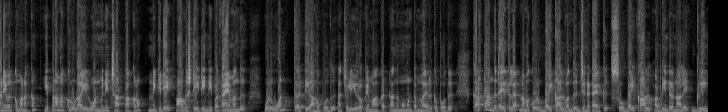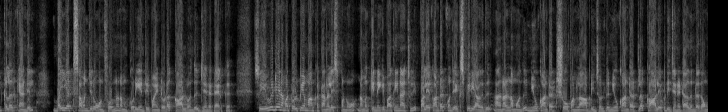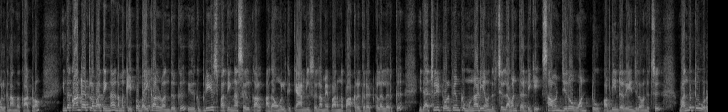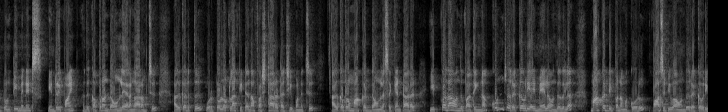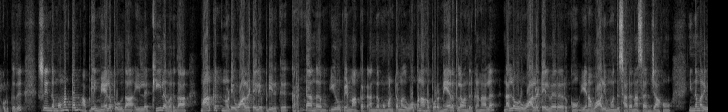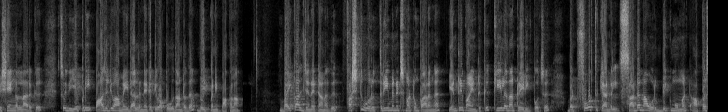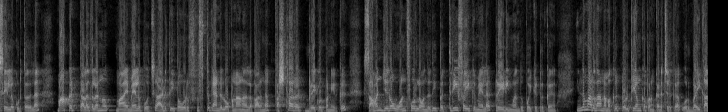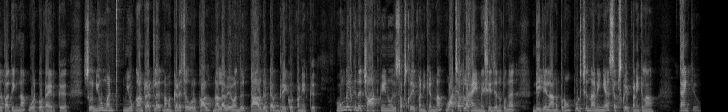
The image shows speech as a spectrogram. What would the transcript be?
அனைவருக்கும் வணக்கம். இப்போ நம்ம crude oil one minute chart பார்க்குறோம். இன்னைக்கு டே ஆகஸ்ட் எயிட்டீன் இப்போ டைம் வந்து ஒரு ஒன் தேர்ட்டி ஆக போகுது. ஆக்சுவலி யூரோப்பியன் மார்க்கெட் அந்த மொமெண்டம்லாம் இருக்க போகுது. கரெக்டாக அந்த டயத்தில் நமக்கு ஒரு பைக்கால் வந்து ஜெனரேட் ஆயிருக்கு. ஸோ பைக்கால் அப்படின்றனாலே green colour candle buy at seven zero one ஃபோர்னு நமக்கு ஒரு என்ட்ரி பாயிண்ட்டோட கால் வந்து ஜெனரேட் ஆயிருக்கு. ஸோ எவ்ரிடே நம்ம டுவெல் பிஎம் மார்க்கெட் அனலைஸ் பண்ணுவோம். நமக்கு இன்றைக்கி பார்த்தீங்கன்னா ஆக்சுவலி பழைய கான்ட்ராக்ட் கொஞ்சம் எக்ஸ்பீரி ஆகுது. அதனால் நம்ம வந்து நியூ கான்ட்ராக்ட் ஷோ பண்ணலாம் அப்படின்னு சொல்லிட்டு நியூ கான்ட்ராக்டில் கால் எப்படி ஜெனரேட் ஆகுதுன்றதை உங்களுக்கு நாங்கள் காட்டுறோம். இந்த கான்ட்ராக்ட்ல பார்த்தீங்கன்னா நமக்கு இப்போ பை கால் வந்திருக்கு. இதுக்கு ப்ரீவியஸ் பார்த்தீங்கன்னா செல் கால் அதான் உங்களுக்கு கேண்டில்ஸ் எல்லாமே பாருங்கள் பார்க்குறக்கு ரெட் கலரில் இருக்குது இது ஆக்சுவலி டுவெல் பிஎம்க்கு முன்னாடியே வந்துருச்சு. லெவன் தேர்ட்டிக்கு செவன் ஜீரோ ஒன் டூ அப்படின்ற ரேஞ்சில் வந்துச்சு. வந்துட்டு ஒரு டுவெண்ட்டி மினிட்ஸ் என்ட்ரி பாயிண்ட் அதுக்கப்புறம் டவுனில் இறங்க ஆரம்பிச்சு. அதுக்கடுத்து ஒரு டுவெல் ஓ கிளாக் கிட்ட தான் ஃபஸ்ட் டாரட் அச்சீவ் பண்ணுச்சு. அதுக்கப்புறம் மார்க்கெட் டவுனில் செகண்ட் டாரட் இப்போ தான் வந்து பார்த்தீங்கன்னா கொஞ்சம் ரெக்கவரி ஆகி மேலே வந்ததில் மார்க்கெட் இப்போ நமக்கு ஒரு பாசிட்டிவாக வந்து ரெக்கவரி கொடுக்குது. ஸோ இந்த மொமெண்டம் அப்படியே மேலே போகுதா? இல்லை கீழே வருதா? மார்க்கெட்டினுடைய வாலட்டைல் எப்படி இருக்குது கரெக்டாக அந்த யூரோப்பியன் மார்க்கெட் அந்த மொமெண்டம் அது ஓப்பன் ஆக போகிற நேரத்தில் வந்திருக்கனால நல்ல ஒரு வாலட்டைல் வேறு இருக்கும். ஏன்னா வால்யூம் வந்து சடனாக சர்ஜ் ஆகும். இந்த மாதிரி விஷயங்கள்லாம் இருக்குது ஸோ இது எப்படி பாசிட்டிவாக அமைதா இல்லை நெகட்டிவாக போகுதான்றதை வெயிட் பண்ணி பார்க்கலாம். பைக்கால் ஜெனரேட் ஆனது ஃபஸ்ட்டு ஒரு த்ரீ மினிட்ஸ் மட்டும் பாருங்கள் என்ட்ரி பாயிண்ட்டுக்கு கீழே தான் ட்ரேடிங் போச்சு. பட் ஃபோர்த் கேண்டில் சடனாக ஒரு பிக் மூமெண்ட் அப்பர் சைடில் கொடுத்ததில். மார்க்கெட் தளத்தில்னு மா மேலே போச்சு. அடுத்து இப்போ ஒரு ஃபிஃப்த் கேண்டில் ஓப்பன் ஆனதில் பாருங்கள் ஃபஸ்ட் டாரட் பிரேக் அவுட் பண்ணியிருக்கு. செவன் ஜீரோ ஒன் ஃபோரில் வந்தது. இப்போ த்ரீ ஃபைவ்க்கு மேலே ட்ரேடிங் வந்து போய்கிட்டு இருக்கு இந்த மாதிரி தான் நமக்கு டுவெல் பிஎம்க்கு அப்புறம் கிடச்சிருக்க ஒரு பைக்கால் பார்த்தீங்கன்னா ஒர்க் அவுட் ஆயிருக்கு ஸோ நியூ மந்த் நியூ கான்ட்ராக்டில் நமக்கு கிடைச்ச ஒரு கால் நல்லாவே வந்து டார்கெட்டை பிரேக் அவுட் பண்ணியிருக்கு. உங்களுக்கு இந்த சார்ட் வேணும் இது சப்ஸ்கிரைப் பண்ணிக்கணும்னா வாட்ஸ்அப்பில் ஹை மெசேஜ் அனுப்புங்க. டீட்டெயில் அனுப்புகிறோம் பிடிச்சிருந்தா நீங்கள் சப்ஸ்கிரைப் பண்ணிக்கலாம். தேங்க்யூ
